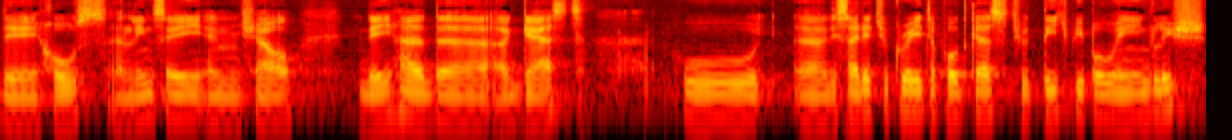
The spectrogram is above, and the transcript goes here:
the hosts, and Lindsay and Michelle, they had uh, a guest who uh, decided to create a podcast to teach people English,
